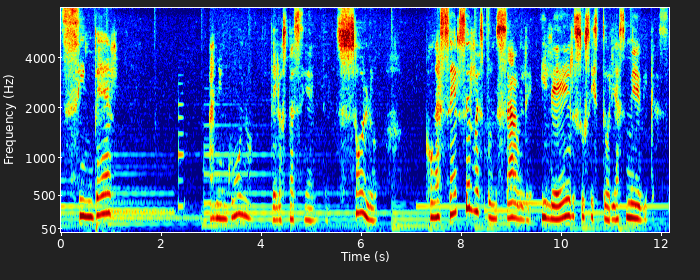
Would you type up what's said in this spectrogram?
sin ver ninguno de los pacientes, solo con hacerse responsable y leer sus historias médicas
